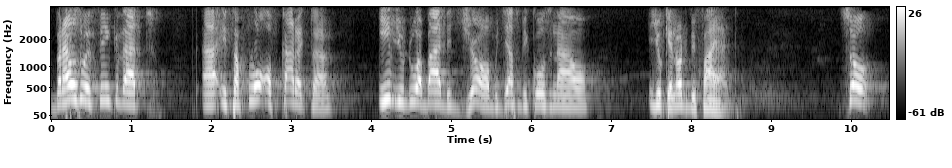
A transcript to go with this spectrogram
but I also think that uh, it's a flaw of character if you do a bad job just because now you cannot be fired. So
